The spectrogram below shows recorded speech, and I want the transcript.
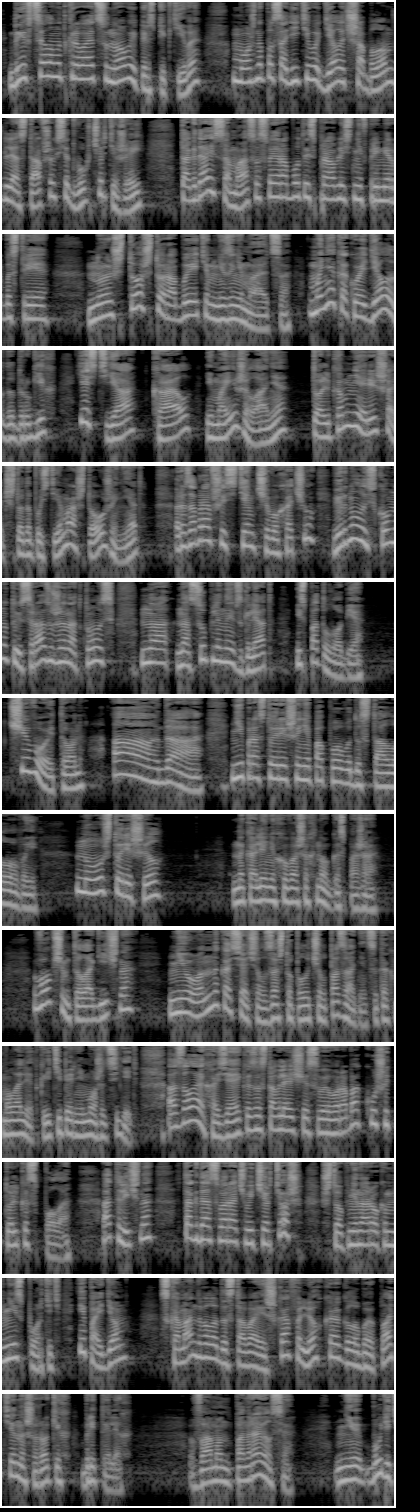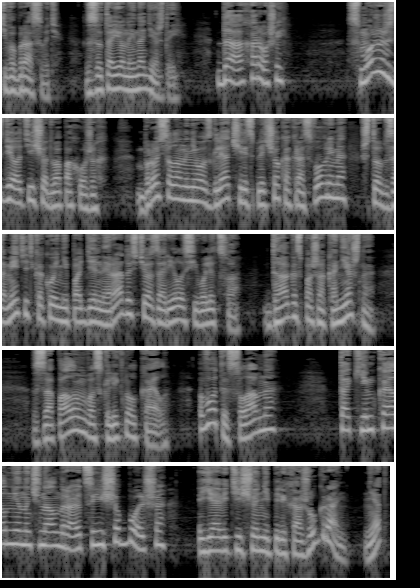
Да и в целом открываются новые перспективы. Можно посадить его делать шаблон для оставшихся двух чертежей. Тогда и сама со своей работой справлюсь не в пример быстрее. Ну и что, что рабы этим не занимаются? Мне какое дело до других? Есть я, Кайл и мои желания. Только мне решать, что допустимо, а что уже нет. Разобравшись с тем, чего хочу, вернулась в комнату и сразу же наткнулась на насупленный взгляд из-под лобья. Чего это он? Ах, да, непростое решение по поводу столовой. Ну, что решил? На коленях у ваших ног, госпожа. В общем-то, логично. Не он накосячил, за что получил по заднице, как малолетка, и теперь не может сидеть, а злая хозяйка, заставляющая своего раба кушать только с пола. Отлично, тогда сворачивай чертеж, чтоб ненароком не испортить, и пойдем. Скомандовала, доставая из шкафа легкое голубое платье на широких бретелях. «Вам он понравился? Не будете выбрасывать?» С затаенной надеждой. «Да, хороший. Сможешь сделать еще два похожих?» бросила на него взгляд через плечо как раз вовремя, чтобы заметить, какой неподдельной радостью озарилось его лицо. «Да, госпожа, конечно!» С запалом воскликнул Кайл. «Вот и славно!» «Таким Кайл мне начинал нравиться еще больше. Я ведь еще не перехожу грань, нет?»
